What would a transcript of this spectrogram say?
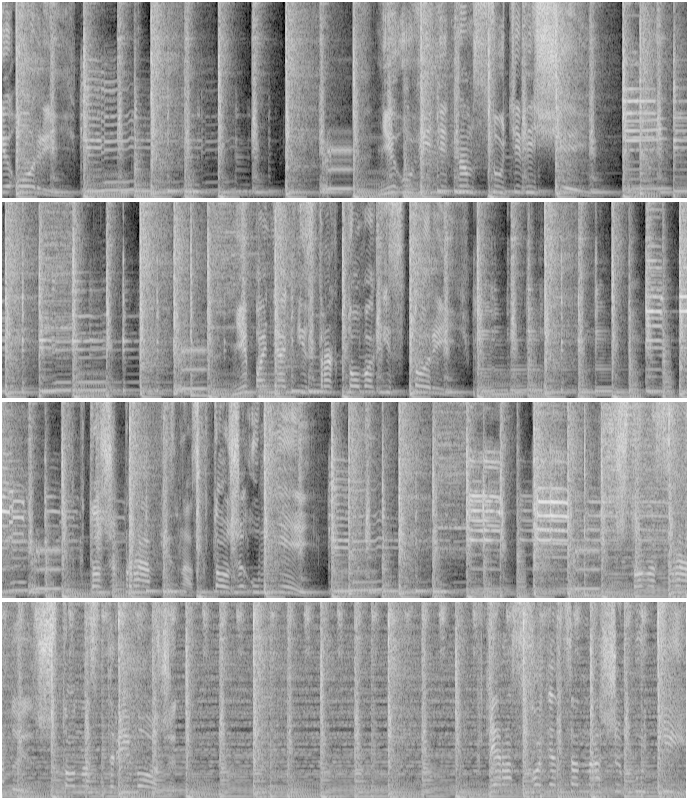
Теорий. Не увидеть нам сути вещей. Не понять из трактовок историй. Кто же прав из нас, кто же умней? Что нас радует, что нас тревожит? Где расходятся наши пути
